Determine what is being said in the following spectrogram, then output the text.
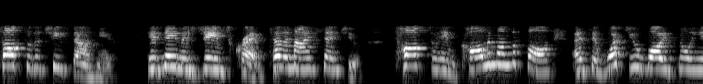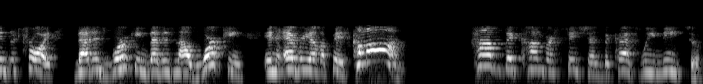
Talk to the chief down here. His name is James Craig. Tell him I sent you. Talk to him. Call him on the phone and say, What you boys doing in Detroit that is working, that is not working in every other place? Come on. Have the conversation because we need to.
